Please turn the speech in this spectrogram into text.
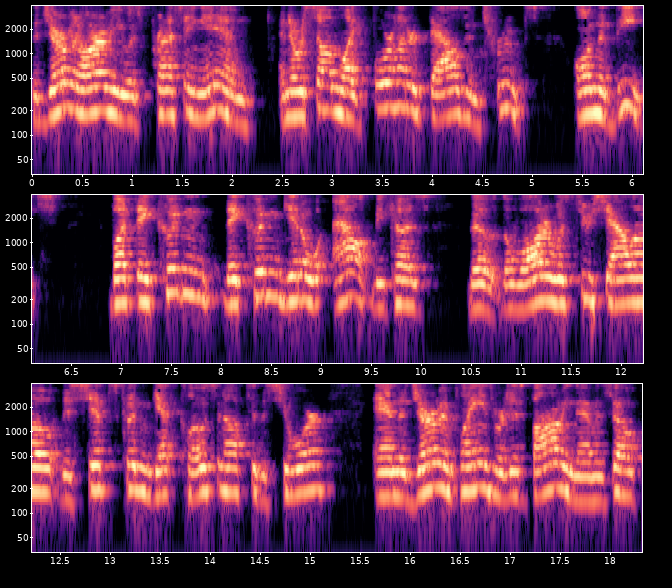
the German army was pressing in, and there was some like 400,000 troops on the beach, but they couldn't they couldn't get out because the, the water was too shallow. The ships couldn't get close enough to the shore. And the German planes were just bombing them. And so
